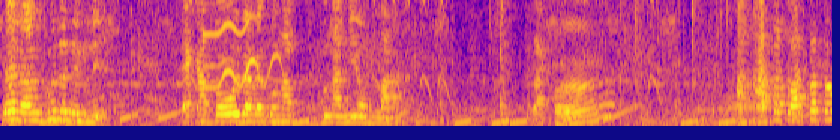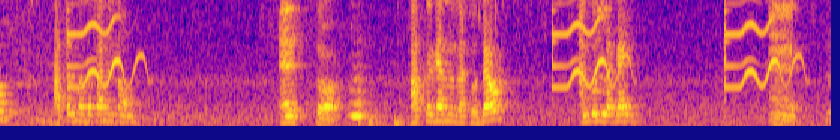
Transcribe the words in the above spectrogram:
দেন আমি গুনে নিমনি টাকা তো ওইভাবে গুনা গুনা নিয়ম না। রাখো। হা- হাত পাতো হাত পাতো। হাতের মধ্যে পানি নাও। এই তো। হাত কেন রাখো। দাও। আঙ্গুল লাগাই। এই তো।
